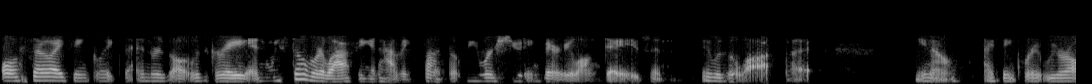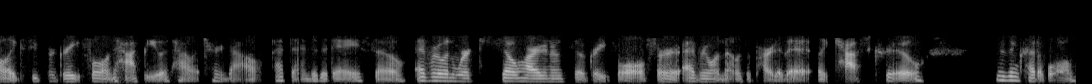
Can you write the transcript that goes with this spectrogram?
also I think like the end result was great, and we still were laughing and having fun, but we were shooting very long days, and it was a lot, but you know I think we we were all like super grateful and happy with how it turned out at the end of the day. So everyone worked so hard, and I was so grateful for everyone that was a part of it, like cast, crew. It was incredible.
